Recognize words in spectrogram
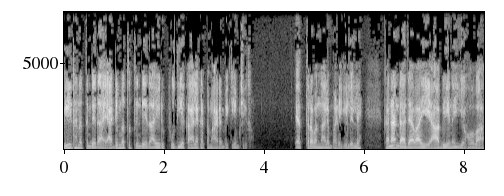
പീഡനത്തിന്റേതായ അടിമത്തത്തിന്റേതായ ഒരു പുതിയ കാലഘട്ടം ആരംഭിക്കുകയും ചെയ്തു. എത്ര വന്നാലും പഠിക്കില്ലല്ലേ? കനാൻ രാജാവായ യാബീന് യഹോവ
